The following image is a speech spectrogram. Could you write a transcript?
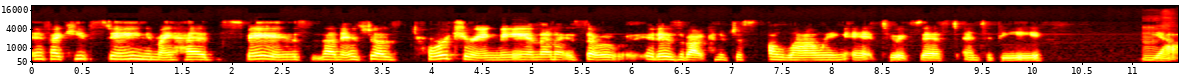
if I keep staying in my head space, then it's just torturing me. And then I, so it is about kind of just allowing it to exist and to be, mm. yeah.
